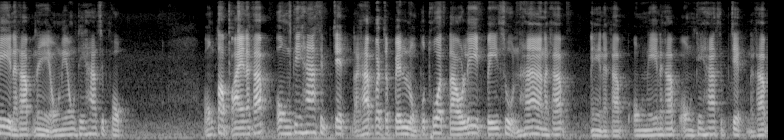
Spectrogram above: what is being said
ที่นะครับนี่องค์นี้องค์ที่ 56 องค์ต่อไปนะครับ องค์ที่ 57 นะครับ ก็จะเป็นหลวงปู่ทวดเตารีดปี 05 นะครับนี่นะครับ องค์นี้นะครับ องค์ที่ 57 นะครับ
